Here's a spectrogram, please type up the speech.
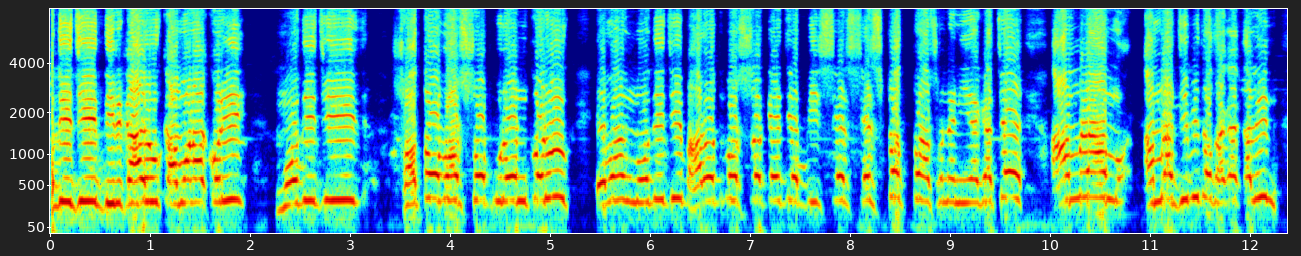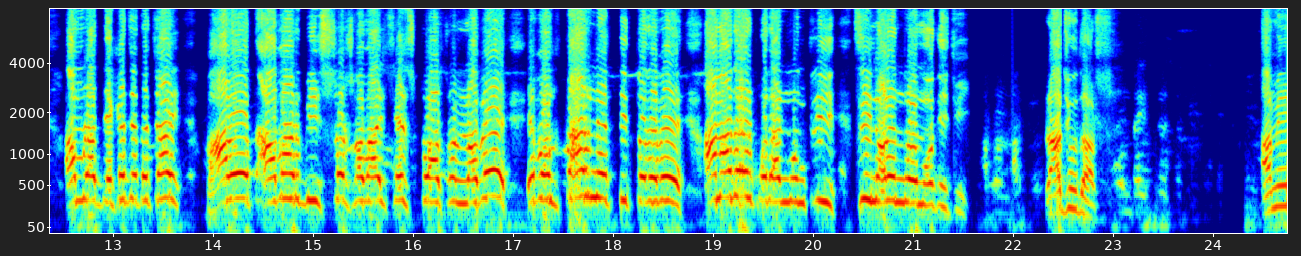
মোদিজি দীর্ঘায়ু কামনা করি। মোদিজি শত বর্ষ পূরণ করুক এবং মোদিজি ভারতবর্ষকে যে বিশ্বের শ্রেষ্ঠত্ব আসনে নিয়ে গেছে, আমরা আমরা জীবিত থাকাকালীন আমরা দেখে যেতে চাই, ভারত আবার বিশ্ব সভায় শ্রেষ্ঠ আসন লবে এবং তার নেতৃত্ব দেবে আমাদের প্রধানমন্ত্রী শ্রী নরেন্দ্র মোদীজি রাজু দাস? আমি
